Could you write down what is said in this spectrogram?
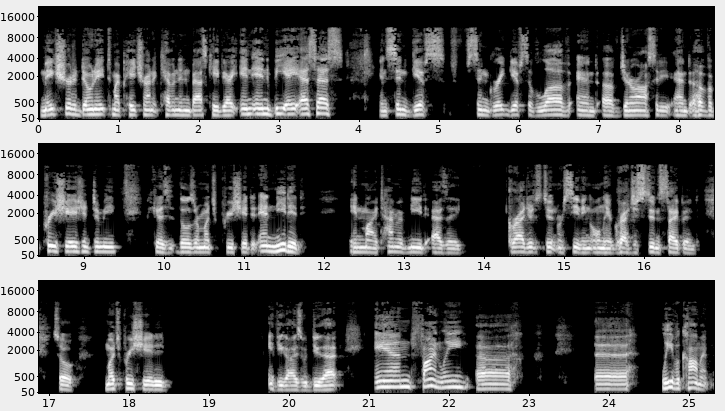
Make sure to donate to my Patreon at Kevin and Bass, K-V-I-N-N-B-A-S-S and send gifts, send great gifts of love and of generosity and of appreciation to me because those are much appreciated and needed in my time of need as a graduate student receiving only a graduate student stipend. So much appreciated if you guys would do that. And finally, uh, uh, leave a comment.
